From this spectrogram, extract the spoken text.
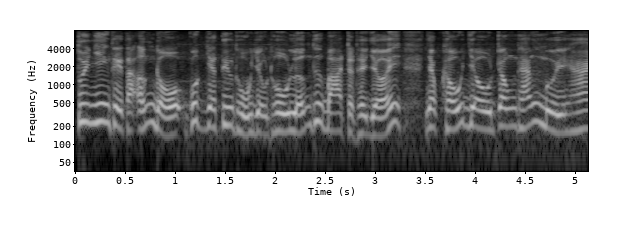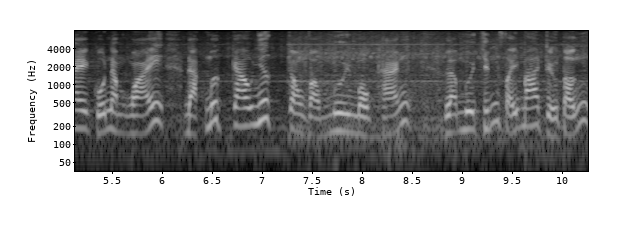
Tuy nhiên thì tại Ấn Độ, quốc gia tiêu thụ dầu thô lớn thứ ba trên thế giới, nhập khẩu dầu trong tháng 12 của năm ngoái đạt mức cao nhất trong vòng 11 tháng là 19,3 triệu tấn.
